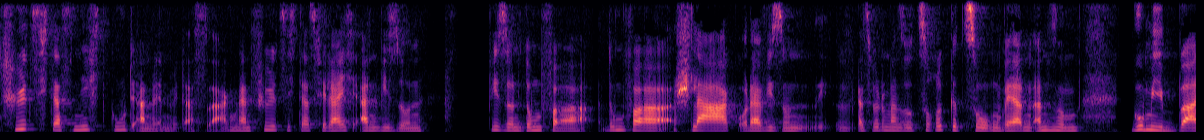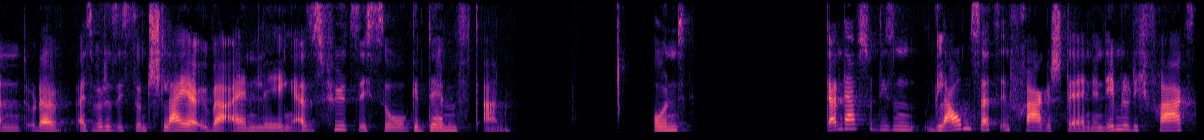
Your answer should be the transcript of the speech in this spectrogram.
fühlt sich das nicht gut an, wenn wir das sagen. Dann fühlt sich das vielleicht an wie so ein wie so ein dumpfer, dumpfer Schlag oder wie so ein, als würde man so zurückgezogen werden an so einem Gummiband oder als würde sich so ein Schleier über einlegen. Also es fühlt sich so gedämpft an. Und dann darfst du diesen Glaubenssatz in Frage stellen, indem du dich fragst,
